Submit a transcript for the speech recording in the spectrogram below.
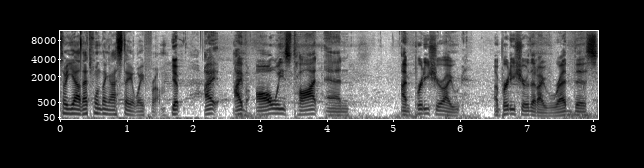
so, yeah, that's one thing I stay away from. Yep. I I've always taught, and I'm pretty sure I, I'm pretty sure that I read this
